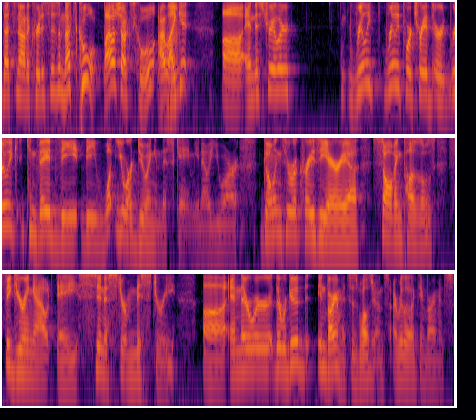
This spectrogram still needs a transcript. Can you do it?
that's not a criticism. That's cool. Bioshock's cool. I like it. Uh, and this trailer really really portrayed or really conveyed the the what you are doing in this game you know? You are going through a crazy area solving puzzles figuring out a sinister mystery. Uh, and there were there were good environments as well jones. I really like the environments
